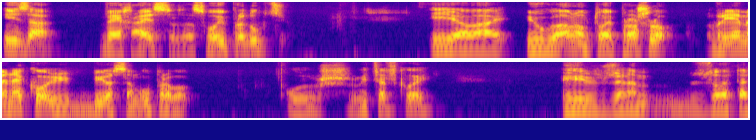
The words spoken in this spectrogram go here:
i za VHS, za svoju produkciju. I, ovaj, I uglavnom to je prošlo vrijeme neko i bio sam upravo u Švicarskoj i žena zove ta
